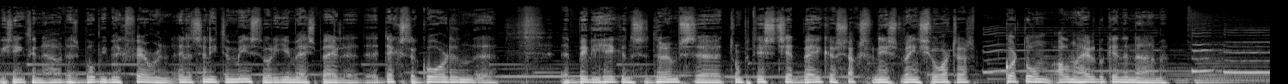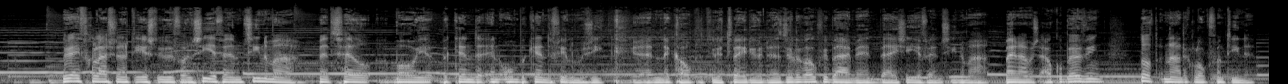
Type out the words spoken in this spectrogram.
Wie zingt er nou? Dat is Bobby McFerrin. En dat zijn niet de minste hoor, die hiermee spelen. De Dexter Gordon, uh, Billy Higgins, drums, uh, trompetist Chet Baker, saxofonist Wayne Shorter. Kortom, allemaal hele bekende namen. U heeft geluisterd naar het eerste uur van CFM Cinema... met veel mooie, bekende en onbekende filmmuziek. En ik hoop dat u het tweede uur er natuurlijk ook weer bij bent bij CFM Cinema. Mijn naam is Auke Beuving. Tot na de klok van tienen.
